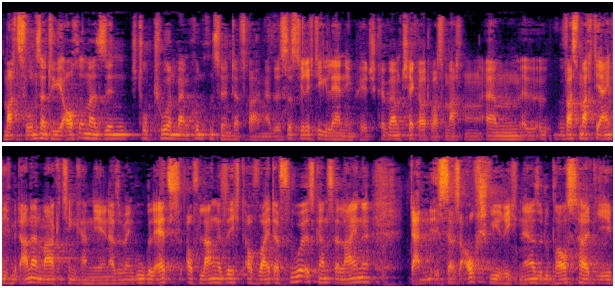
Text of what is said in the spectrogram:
macht es für uns natürlich auch immer Sinn, Strukturen beim Kunden zu hinterfragen. Also ist das die richtige Landingpage? Können wir am Checkout was machen? Ähm, äh, was macht ihr eigentlich mit anderen Marketingkanälen? Also wenn Google Ads auf lange Sicht auf weiter Flur ist, ganz alleine, dann ist das auch schwierig. Ne? Also du brauchst halt je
